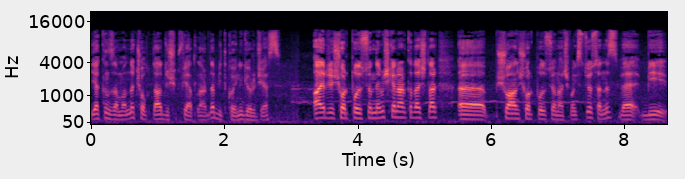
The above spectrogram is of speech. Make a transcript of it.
yakın zamanda çok daha düşük fiyatlarda Bitcoin'i göreceğiz. Ayrıca short pozisyon demişken arkadaşlar e, şu an short pozisyon açmak istiyorsanız ve bir e,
